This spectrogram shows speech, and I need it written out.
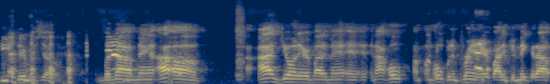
different show. But nah, man, I um, I enjoyed everybody, man, and, and I hope I'm, I'm hoping and praying everybody can make it out,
